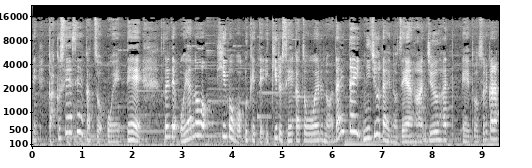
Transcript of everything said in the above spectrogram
で学生生活を終えてそれで親の庇護を受けて生きる生活を終えるのはだいたい20代の前半18、えーと、それから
